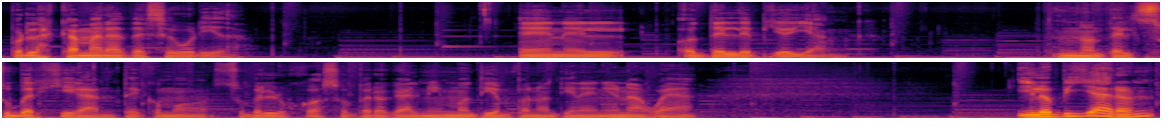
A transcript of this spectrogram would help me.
por las cámaras de seguridad en el hotel de Pyongyang. Un hotel súper gigante, como súper lujoso, pero que al mismo tiempo no tiene ni una wea. Y lo pillaron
